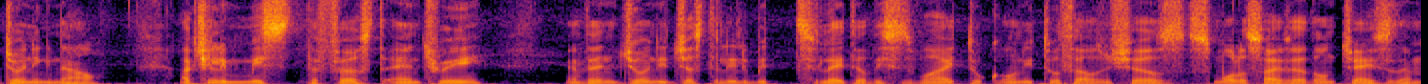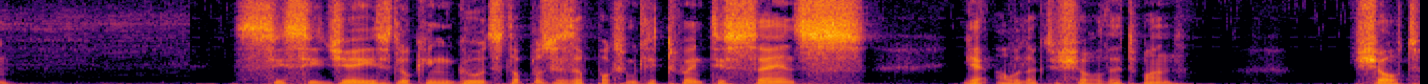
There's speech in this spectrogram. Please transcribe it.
Joining now. Actually missed the first entry and then joined it just a little bit later. This is why I took only 2,000 shares, smaller size. I don't chase them. CCJ is looking good. Stop loss is approximately 20 cents. Yeah, I would like to show that one. Short.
